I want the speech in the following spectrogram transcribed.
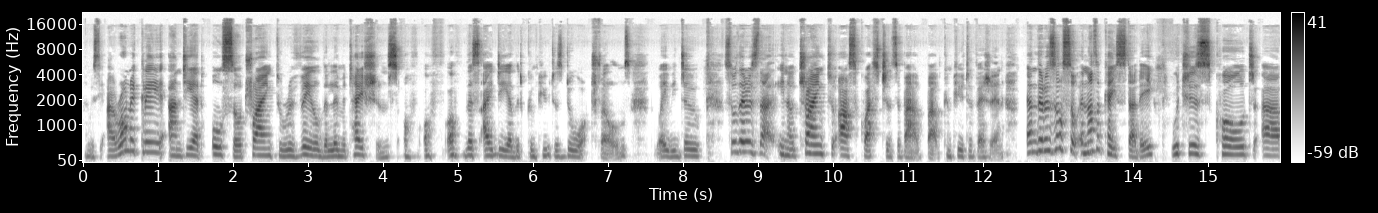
And we see ironically, and yet also trying to reveal the limitations of, of, of this idea that computers do watch films the way we do. So there is that, you know, trying to ask questions about, about computer vision. And there is also another case study, which is called uh,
